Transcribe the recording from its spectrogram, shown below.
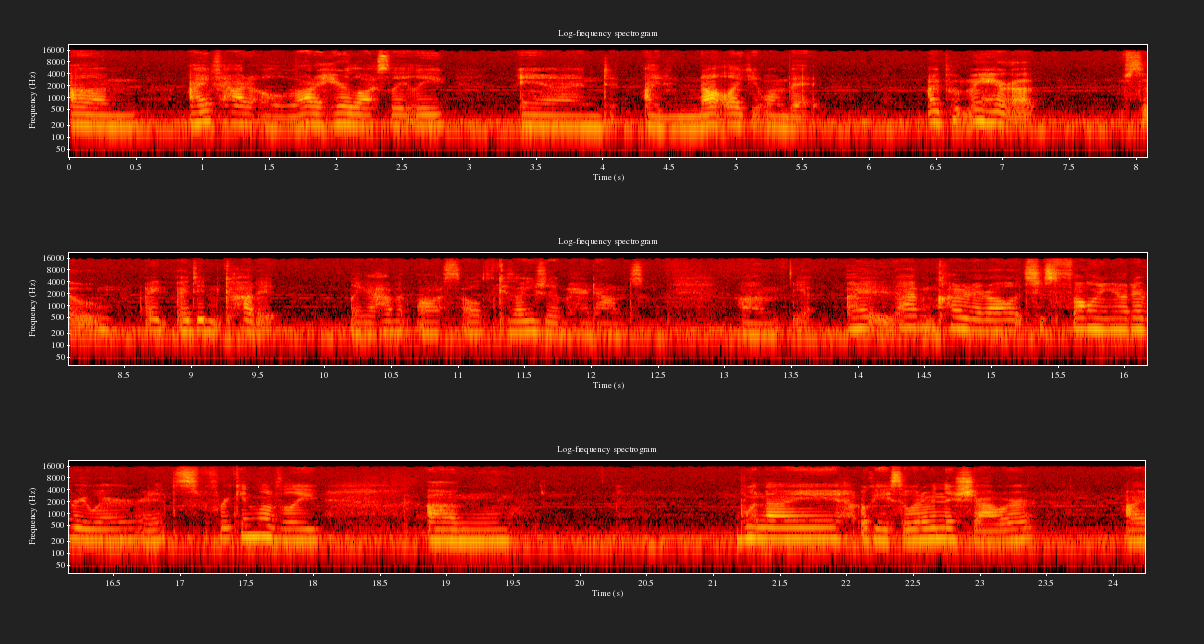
Um, I've had a lot of hair loss lately, and I do not like it one bit. I put my hair up, so I, I didn't cut it. Like, I haven't lost all, because I usually have my hair down, so, um, yeah. I, I haven't cut it at all. It's just falling out everywhere, and it's freaking lovely. Um, when I, okay, so when I'm in the shower, I,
